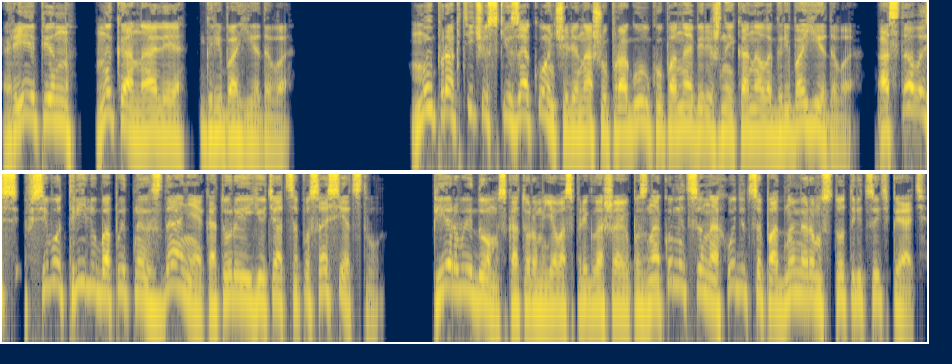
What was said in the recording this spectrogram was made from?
Репин на канале Грибоедова. Мы практически закончили нашу прогулку по набережной канала Грибоедова. Осталось всего три любопытных здания, которые ютятся по соседству. Первый дом, с которым я вас приглашаю познакомиться, находится под номером 135.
